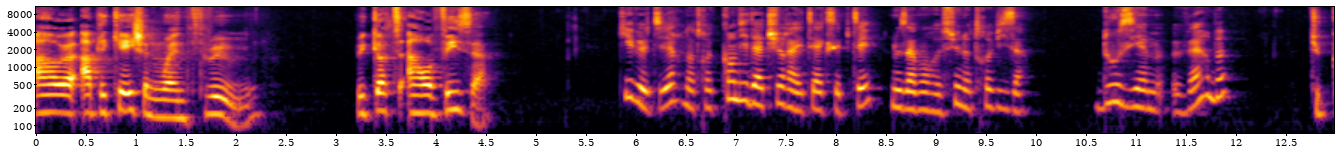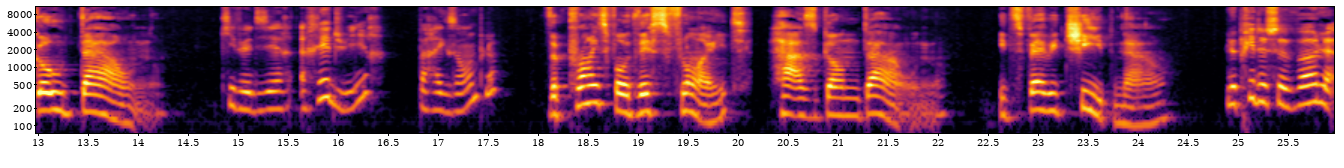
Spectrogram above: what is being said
Our application went through. We got our visa. Qui veut dire notre candidature a été acceptée, nous avons reçu notre visa. Douzième verbe, To go down. qui veut dire réduire. Par exemple, The price for this flight has gone down. It's very cheap now. le prix de ce vol euh,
